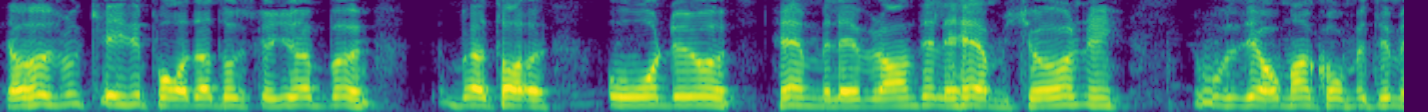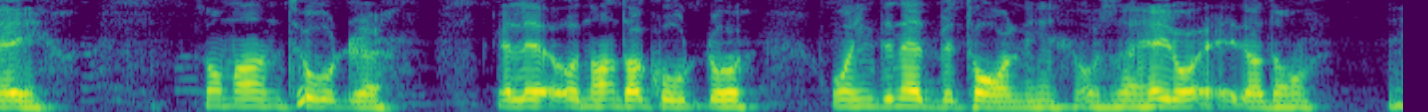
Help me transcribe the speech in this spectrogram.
Jag hör från Casey Pod att de ska köpa, börja ta order och hemleverans eller hemkörning. Vi får se om han kommer till mig. Som han trodde. Eller om han tar kort och, och internetbetalning. Och så hej då, hej då Tom.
